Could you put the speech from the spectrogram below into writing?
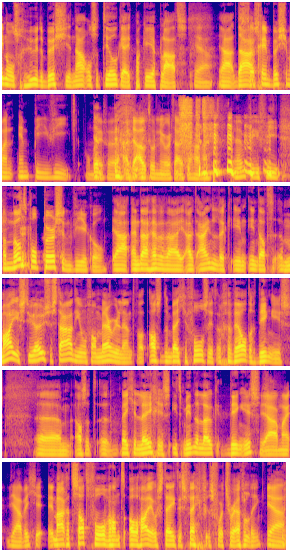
in ons gehuurde busje naar onze tailgate parkeerplaats. ja. Daar is geen busje, maar een MPV. Om even uit de auto-nerd uit te hangen. MPV. Een multiple person vehicle. Ja, en daar hebben wij uiteindelijk in, in dat majestueuze stadion van Maryland, wat als het een beetje vol zit, een geweldig ding is. Ehm, als het eh, een beetje leeg is, iets minder leuk ding is. Ja, maar ja, weet je... het- Maar het zat vol, want Ohio State is famous for traveling. ja,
